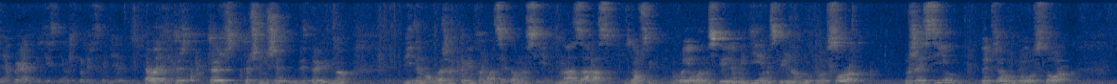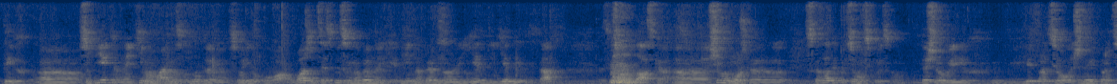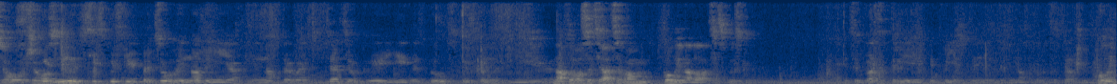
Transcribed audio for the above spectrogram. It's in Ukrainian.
визначення порядку здійснення господарської діяльності. Давайте точ- точ- точніше, відповідно, підемо в межах інформації, яка у нас є. У нас зараз знову ж таки виявлено спільними діями, спільною групою 40, вже 7, до цього було 40 тих е, суб'єктів, на які ми маємо звернути свою увагу. У вас же цей список, напевно, є. Він, напевно, єдиний, так? Скажіть, будь ласка, е, що ви можете сказати по цьому списку? Те, що ви їх відпрацьовували чи не відпрацьовували, чи у вас Ми всі списки відпрацьовували, надані як нафтова асоціація і СБУ списками, і нафтова асоціація вам коли надала ці списки? це 23 підприємства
